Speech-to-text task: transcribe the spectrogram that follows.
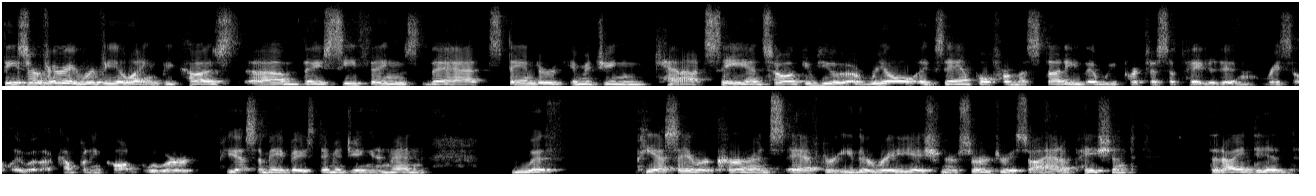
These are very revealing because um, they see things that standard imaging cannot see. And so I'll give you a real example from a study that we participated in recently with a company called Blue Earth, PSMA based imaging in men with PSA recurrence after either radiation or surgery. So I had a patient that I did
